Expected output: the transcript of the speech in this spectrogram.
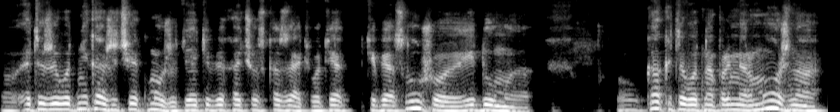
Это же вот не каждый человек может. Я тебе хочу сказать, вот я тебя слушаю и думаю, как это вот, например, можно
